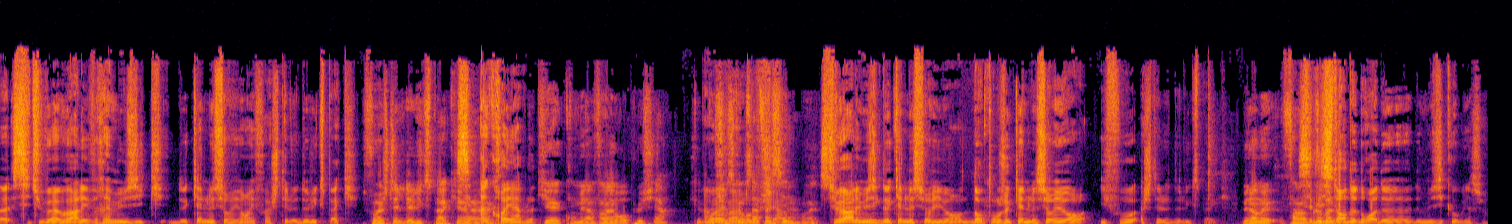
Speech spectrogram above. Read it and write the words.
euh, si tu veux avoir les vraies musiques de Ken le survivant, il faut acheter le deluxe pack. Il faut acheter le Deluxe Pack. C'est euh, incroyable. Qui est combien? 20 euros plus cher? Ah ouais, chose 20 comme euros ça, plus cher. facile. Ouais. Si tu veux avoir les musiques de Ken le survivant dans ton jeu Ken le survivant, il faut acheter le deluxe pack. Mais non, mais enfin, C'est global- l'histoire de droits de, de musicaux, bien sûr.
